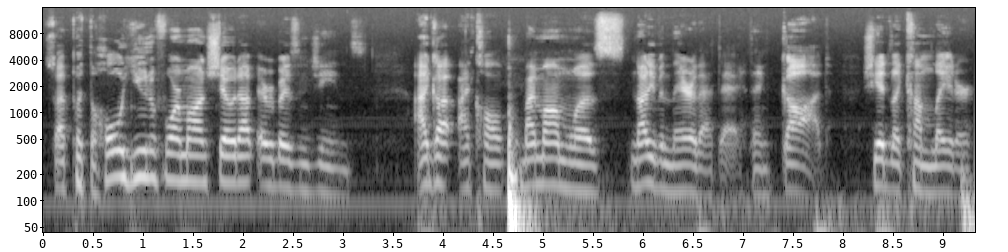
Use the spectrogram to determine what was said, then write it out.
So I put the whole uniform on, showed up, everybody's in jeans. I got, I called, my mom was not even there that day, thank God. She had like come later.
